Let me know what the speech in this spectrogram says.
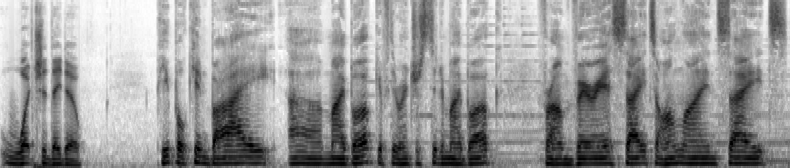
what should they do? people can buy uh, my book if they're interested in my book from various sites, online sites,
